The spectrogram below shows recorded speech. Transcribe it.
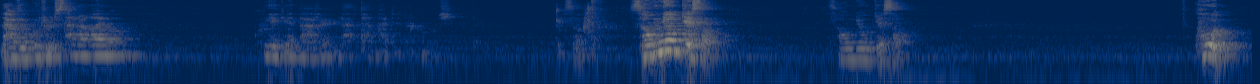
나도 그를 사랑하여 그에게 나를 나타나리라는 것입니다. 그래서 성령께서 성령께서 곧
